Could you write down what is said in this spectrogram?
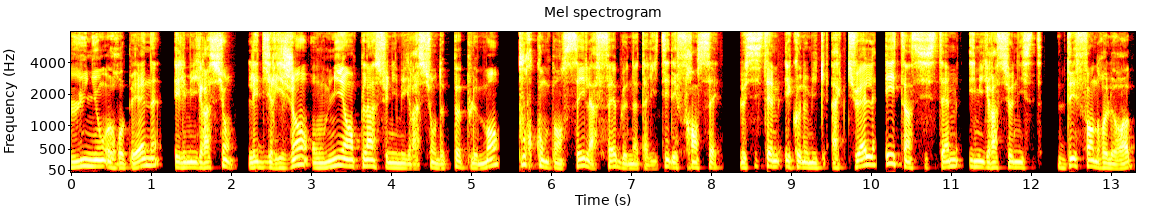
l'Union européenne et l'immigration. Les dirigeants ont mis en place une immigration de peuplement pour compenser la faible natalité des Français. Le système économique actuel est un système immigrationniste. Défendre l'Europe,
